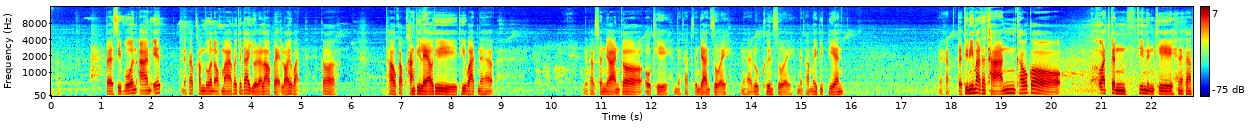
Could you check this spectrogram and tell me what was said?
นะครับ80 โวลต์ RMS นะครับคำนวณออกมาก็จะได้อยู่ราวๆ800 วัตต์ ก็เท่ากับครั้งที่แล้วที่ที่วัดนะครับนะครับ สัญญาณก็โอเคนะครับ สัญญาณสวยนะฮะลูกคลื่นสวยนะครับ ไม่ผิดเพี้ยนนะครับ แต่ที่นี้มาตรฐานเขาก็วัดกันที่ 1K นะครับ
